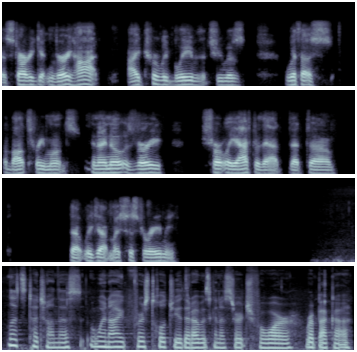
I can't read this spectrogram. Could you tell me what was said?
It started getting very hot. I truly believe that she was with us about three months. And I know it was very shortly after that that uh, that we got my sister Amy. let's touch on this. When I first told you that I was going to search for Rebecca,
